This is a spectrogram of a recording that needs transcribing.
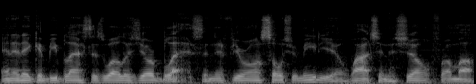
And that they can be blessed as well as you're blessed. And if you're on social media watching the show from a uh,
